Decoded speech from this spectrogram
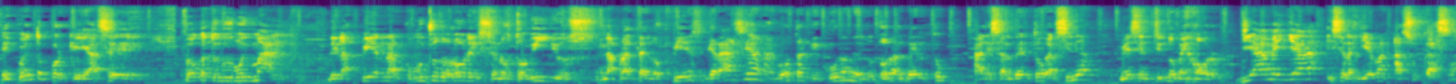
Les cuento porque hace poco estuve muy mal de las piernas, con muchos dolores en los tobillos, en la planta de los pies, gracias a las gotas que curan del doctor Alberto Alex Alberto García, me he sentido mejor. Llame ya y se las llevan a su casa.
